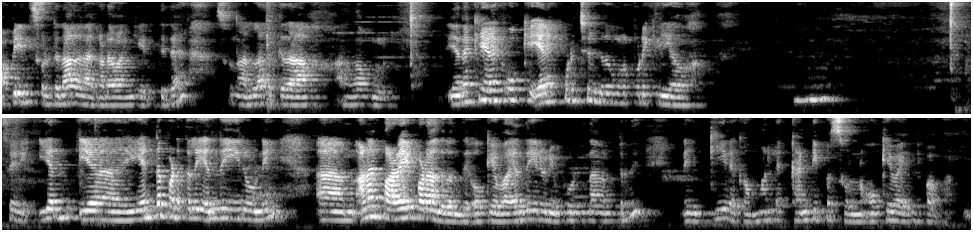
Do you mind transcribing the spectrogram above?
அப்படின்னு சொல்லிட்டு தான் அதை நான் கடை வாங்கி எடுத்துட்டேன். ஸோ நல்லா இருக்குதா? அதுதான் உங்களுக்கு எனக்கு எனக்கு ஓகே எனக்கு பிடிச்சிருக்குது. உங்களுக்கு பிடிக்கலையா? சரி. எந் எ- எந்த படத்தில் எந்த ஹீரோனி ஆனால் பழைய படம் அது வந்து. ஓகேவா எந்த ஹீரோனி போட்டிருந்தாங்கன்றது நீங்கள் கீழே கமெண்டில் கண்டிப்பாக சொல்லணும். ஓகேவா எதிர்பார்ப்பேன்.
